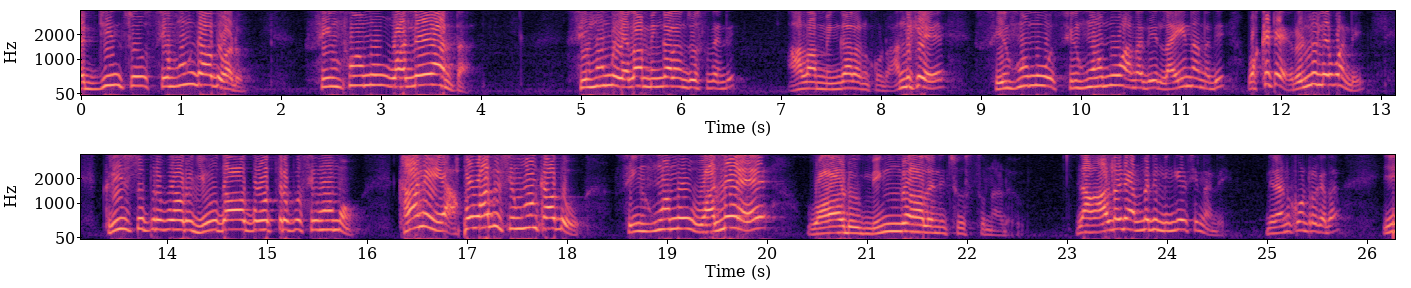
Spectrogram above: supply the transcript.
గర్జించు సింహం కాదు వాడు. సింహము వలే అంట. సింహము ఎలా మింగాలని చూస్తుందండి? అలా మింగాలనుకుంటాం అందుకే సింహము సింహము అన్నది లైన్ అన్నది ఒక్కటే రెండు లేవండి. క్రీస్తు ప్రభువారు యూదా గోత్రపు సింహము. కానీ అపవాది సింహం కాదు. సింహము వలె వాడు మింగాలని చూస్తున్నాడు. ఇలా ఆల్రెడీ అందరినీ మింగేసిందండి. మీరు అనుకుంటారు కదా ఈ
